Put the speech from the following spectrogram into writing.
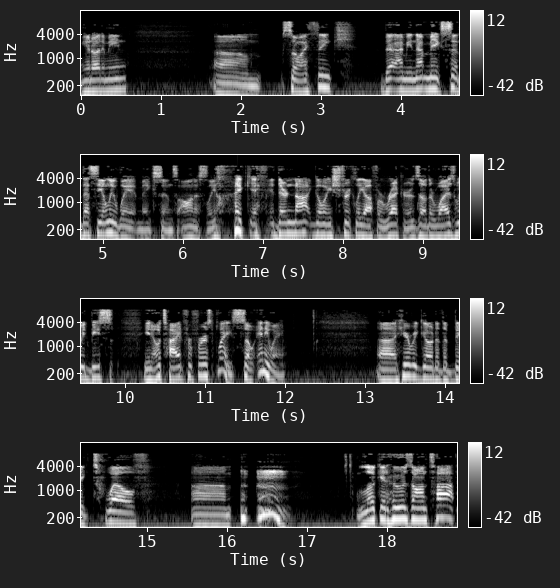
You know what I mean? Um, so I think that, I mean, that makes sense. That's the only way it makes sense, honestly. Like, if they're not going strictly off of records, otherwise we'd be, you know, tied for first place. So, anyway, uh, here we go to the Big 12. Um, look at who's on top.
